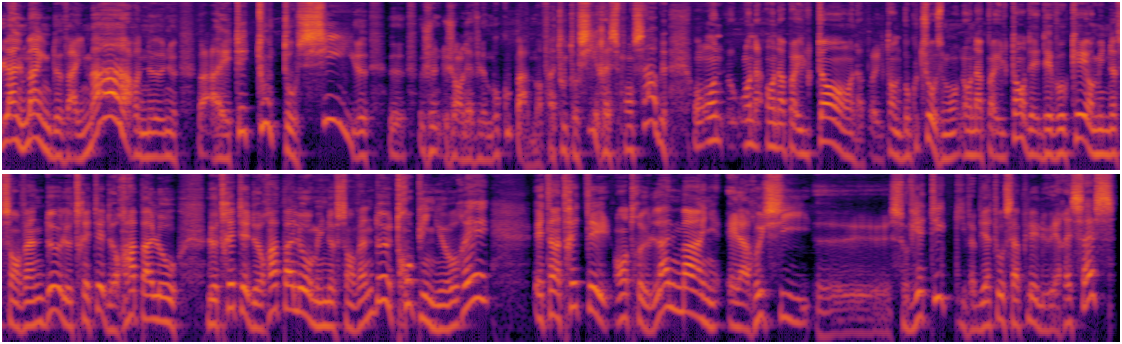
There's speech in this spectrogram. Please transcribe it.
l'Allemagne de Weimar a été tout aussi, euh, j'enlève le mot coupable, mais enfin tout aussi responsable. On n'a pas eu le temps, on n'a pas eu le temps de beaucoup de choses, mais on n'a pas eu le temps d'évoquer en 1922 le traité de Rapallo. Le traité de Rapallo en 1922, trop ignoré, est un traité entre l'Allemagne et la Russie euh, soviétique, qui va bientôt s'appeler l'URSS,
